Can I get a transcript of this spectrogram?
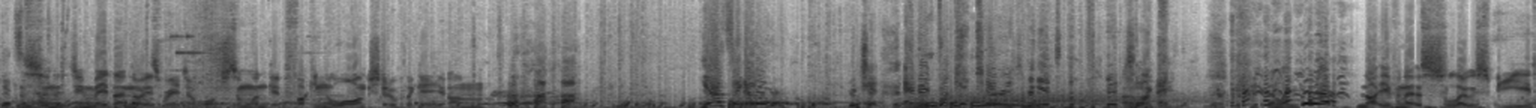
Get some As soon help. as you made that noise, Rage, I watched someone get fucking launched over the gate. Um, Yes, I got over. Good shit. And they fucking carried me into the finish Oh my line. and like, not even at a slow speed,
